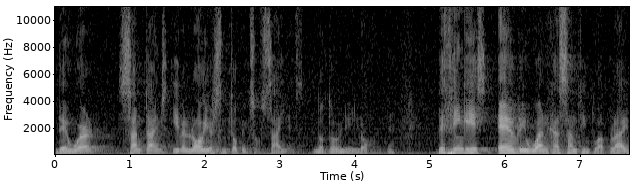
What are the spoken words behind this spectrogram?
They work, sometimes even lawyers in topics of science, not only in law. Yeah? The thing is, everyone has something to apply.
